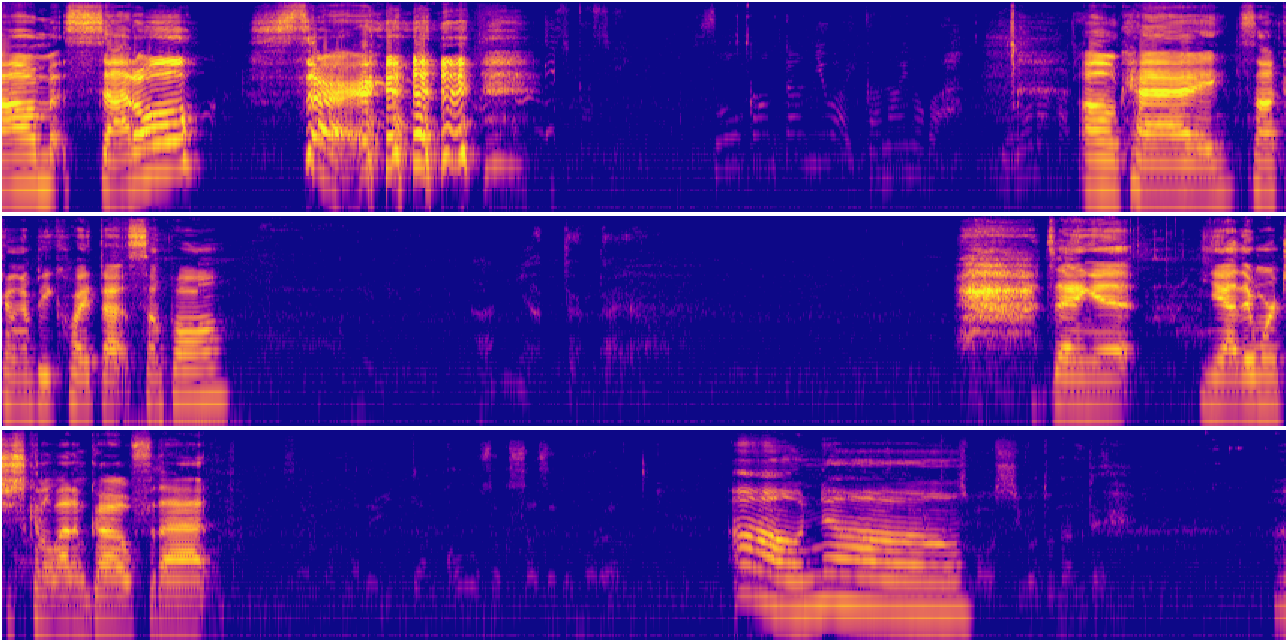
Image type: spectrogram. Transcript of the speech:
Um, settle, sir. okay, it's not gonna be quite that simple. Dang it. Yeah, they weren't just gonna let him go for that. Oh no. Uh,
